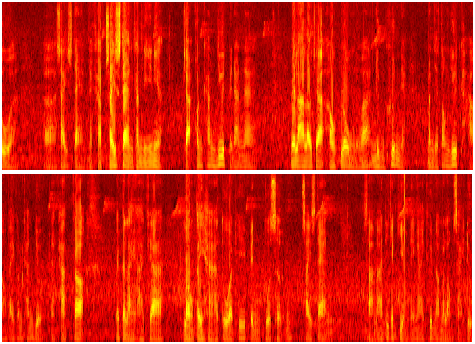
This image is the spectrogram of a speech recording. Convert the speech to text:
ตัวไซส์สแตนนะครับไซส์สแตนคันนี้เนี่ยจะค่อนข้างยืดไปด้านหน้า เวลาเราจะเอาลงหรือว่าดึงขึ้นเนี่ยมันจะต้องยืดขาออกไปค่อนข้างเยอะนะครับ ก็ไม่เป็นไรอาจจะลองไปหาตัวที่เป็นตัวเสริมไซส์สแตน สามารถที่จะเกี่ยวได้ง่ายขึ้นเอามาลองใส่ดู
